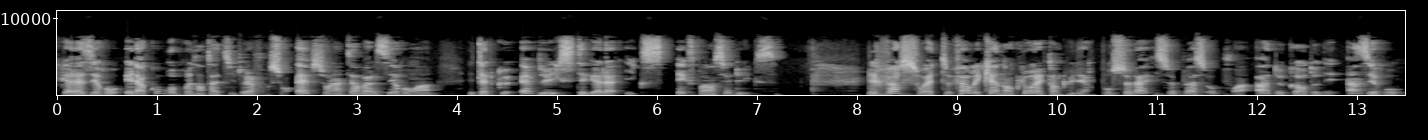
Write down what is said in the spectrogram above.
égal à 0 et la courbe représentative de la fonction f sur l'intervalle 0,1 est telle que f de x est égal à x exponentielle de x. L'éleveur souhaite fabriquer un enclos rectangulaire. Pour cela, il se place au point A de coordonnées 1, 0.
